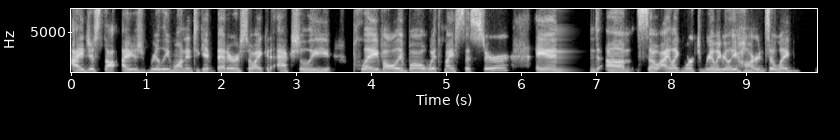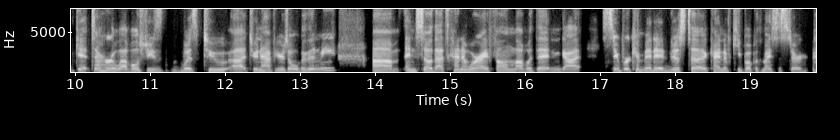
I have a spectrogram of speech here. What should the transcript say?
i just thought i just really wanted to get better so i could actually play volleyball with my sister and um so i like worked really really hard to like get to her level. She's was two uh two and a half years older than me um and so that's kind of where i fell in love with it and got super committed just to kind of keep up with my sister.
